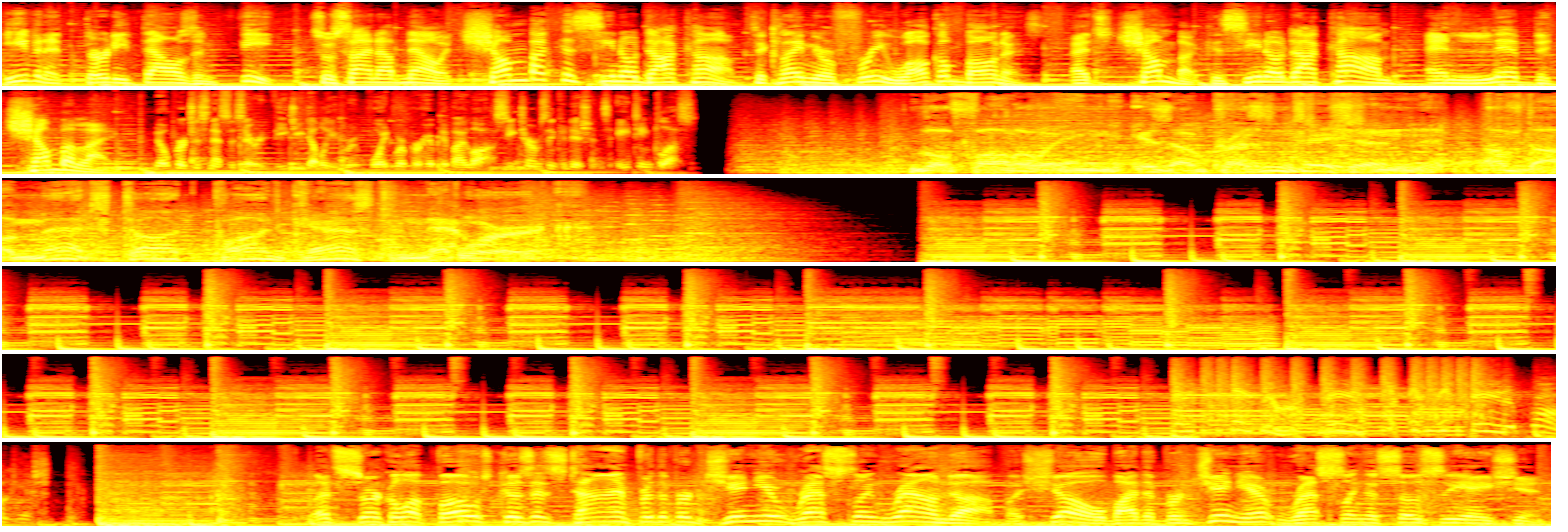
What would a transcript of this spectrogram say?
even at 30,000 feet. So sign up now at chumbacasino.com to claim your free welcome bonus. That's chumbacasino.com and live the Chumba life. No purchase necessary. VGW Group. Void were prohibited by law. See terms and conditions. 18 plus. The following is a presentation of the Mat Talk Podcast Network. Let's circle up, folks, because it's time for the Virginia Wrestling Roundup, a show by the Virginia Wrestling Association.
